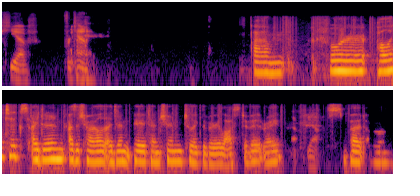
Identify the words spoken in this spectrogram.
Kiev for Canada? Um, for politics, I didn't, as a child, I didn't pay attention to like the very last of it, right? Yeah. But um,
